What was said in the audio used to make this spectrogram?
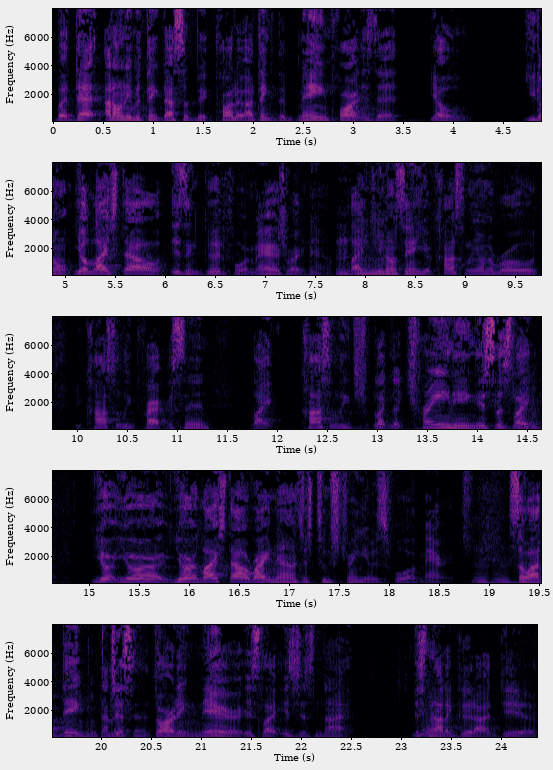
but that, I don't even think that's a big part of it. I think the main part is that, yo, you don't your lifestyle isn't good for a marriage right now. Like you know what I'm saying? You're constantly on the road, you're constantly practicing, like constantly tr- like like training. It's just like your your your lifestyle right now is just too strenuous for a marriage. So I think makes just starting there, it's like it's just not it's not a good idea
